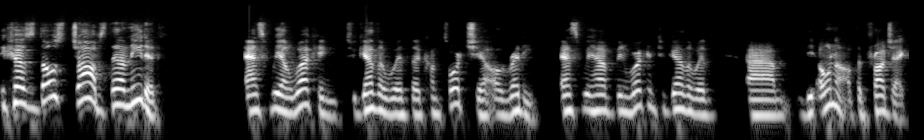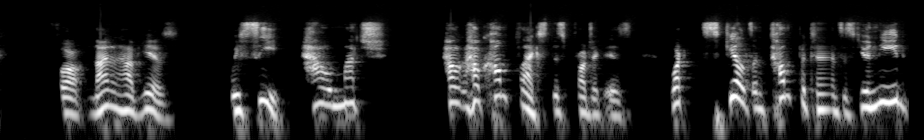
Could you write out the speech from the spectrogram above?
because those jobs that are needed, as we are working together with the consortia already, as we have been working together with um, the owner of the project, for nine and a half years, we see how much, how, how complex this project is, what skills and competences you need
